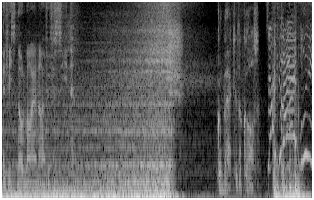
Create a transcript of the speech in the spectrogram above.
At least no lion I've ever seen. Go back to the calls. Dad, Dad, please!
